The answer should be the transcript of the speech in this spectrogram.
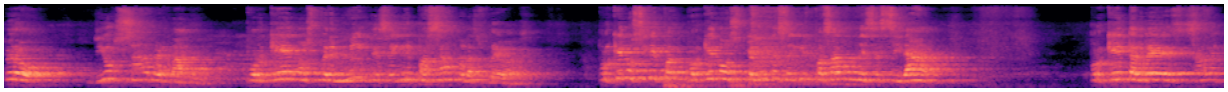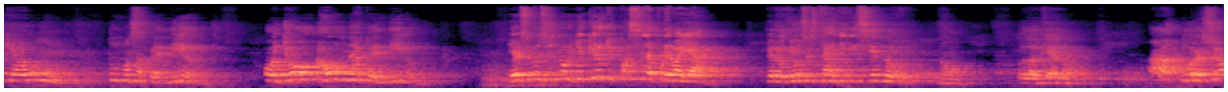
Pero Dios sabe, hermano, ¿Por qué nos permite seguir pasando las pruebas? ¿Por qué nos, sigue, por qué nos permite seguir pasando necesidad? ¿Por qué tal vez sabe que aún tú no has aprendido? O yo aún no he aprendido. Y a veces dice, Señor, yo quiero que pase la prueba ya. Pero Dios está allí diciendo, no, todavía no. Ah, tu reacción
